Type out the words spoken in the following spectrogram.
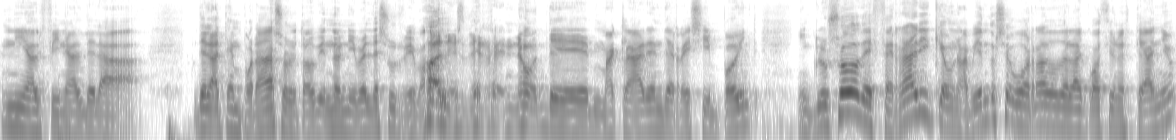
ni al final de la, de la temporada, sobre todo viendo el nivel de sus rivales, de Renault, de McLaren, de Racing Point, incluso de Ferrari, que aún habiéndose borrado de la ecuación este año,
